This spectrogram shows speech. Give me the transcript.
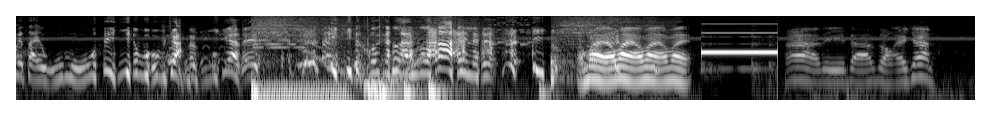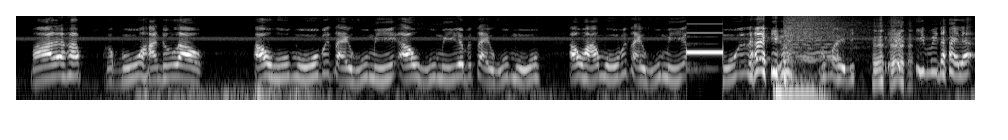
ไปใส่หูหมูเฮ้ยเหี้ยหมูจัดแบบเหี้ยอะไรไอ้เหี้ยคนกำลังไล่เลย เอาใหม่เอาใหม่เอาใหม่เอาใหม่ห้าสี่สามสองแอคชั่นมาแล้วครับ กับหมูหันของเรา เอาหูหมูไปใส่หูหมี เอาหูหมีเลยไปใส่หูหมู เอาหางหมูไปใส่หูหมี หมูเฮ้ยทำไมดิกินไม่ได้แล้ว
